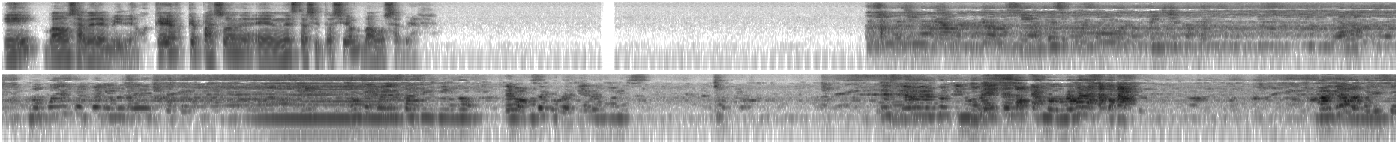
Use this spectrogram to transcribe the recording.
y vamos a ver el video. ¿Qué, qué pasó en esta situación? Vamos a ver. No puede estar cayendo ese No se puede estar sirviendo. Le vamos a cobrar tierra, Luis. Estoy hablando que no me estés tocando, no me van a tocar. Marca a la policía.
